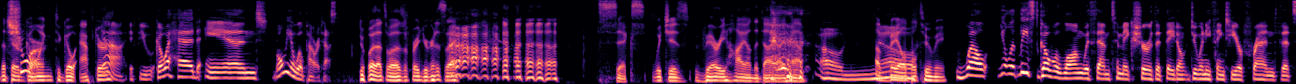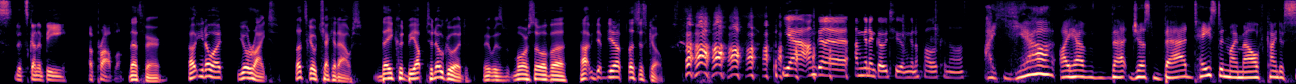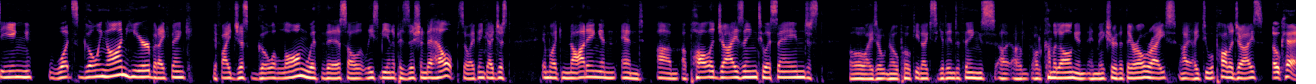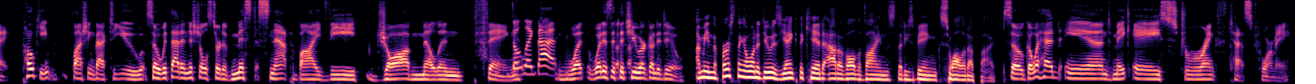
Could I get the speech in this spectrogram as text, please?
that they're Sure. going to go after? Yeah, if you go ahead and roll me a willpower test. Well, that's what I was afraid you were going to say. Six, which is very high on the die I have Oh no. available to me. Well, you'll at least go along with them to make sure that they don't do anything to your friend that's that's going to be a problem. That's fair. Oh, you know what? You're right. Let's go check it out. They could be up to no good. It was more so of a, uh, y- yep, let's just go. yeah, I'm gonna I'm gonna go too. I'm gonna follow Kanath. I yeah, I have that just bad taste in my mouth kind of seeing what's going on here, but I think if I just go along with this, I'll at least be in a position to help. So I think I just am like nodding and and um apologizing to Asane just Oh, I don't know. Pokey likes to get into things. Uh, I'll, I'll come along and, and make sure that they're all right. I, I do apologize. Okay. Pokey, flashing back to you. So with that initial sort of missed snap by the jaw melon thing, Don't like that. what what is it that you are going to do? I mean, the first thing I want to do is yank the kid out of all the vines that he's being swallowed up by. So go ahead and make a strength test for me.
